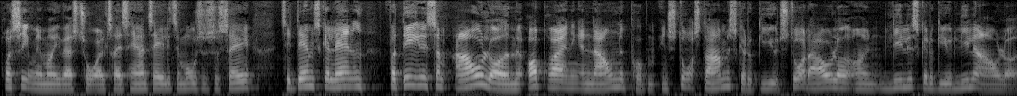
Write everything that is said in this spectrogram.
Prøv at se med mig i vers 52. Herren talte til Moses og sagde, til dem skal landet fordeles som aflod med opregning af navnene på dem. En stor stamme skal du give et stort aflod, og en lille skal du give et lille aflod.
